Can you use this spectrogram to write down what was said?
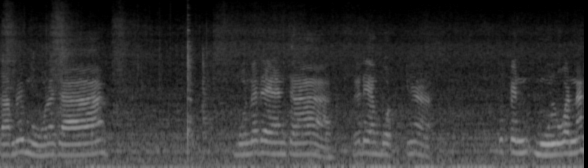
ตามด้วยหมูนะจ๊ะ หมูเนื้อแดงจ้าเนื้อแดงบดเนี่ยก็เป็นหมูล้วนนะ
